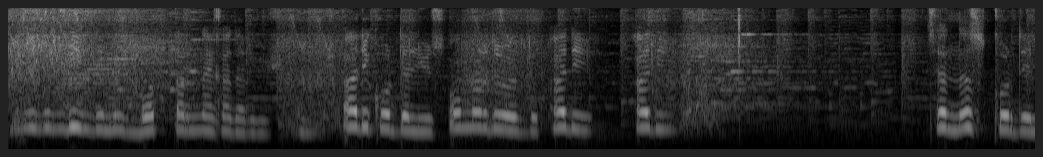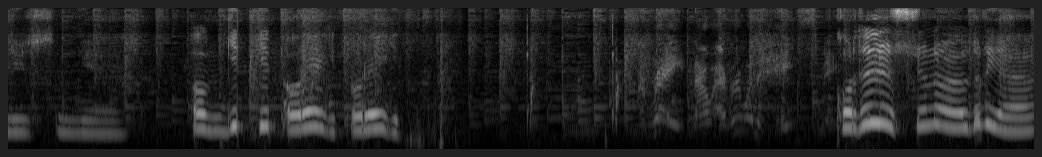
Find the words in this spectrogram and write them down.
bizim bildiğimiz botlar ne kadar güçlü. Hadi Cordelius onları da öldür. Hadi. Hadi. Sen nasıl Cordelius'sun ya? Oğlum git git oraya git oraya git. Cordelius şunu öldür ya.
